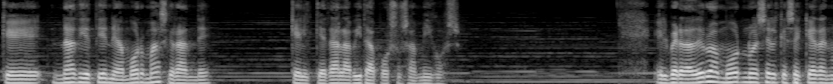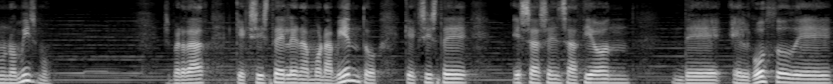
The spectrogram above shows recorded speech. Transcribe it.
que nadie tiene amor más grande que el que da la vida por sus amigos. El verdadero amor no es el que se queda en uno mismo, es verdad que existe el enamoramiento, que existe esa sensación de el gozo de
